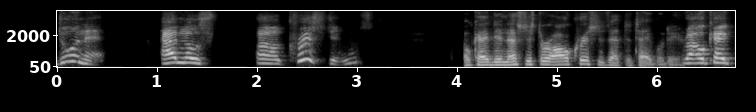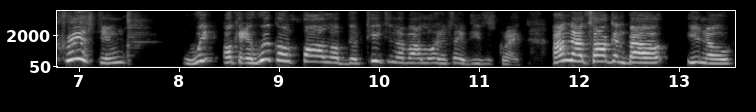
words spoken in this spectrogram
doing that. I know uh, Christians. Okay, then let's just throw all Christians at the table there. Right. Okay, Christians. We okay. If we're gonna follow the teaching of our Lord and Savior Jesus Christ, I'm not talking about you know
